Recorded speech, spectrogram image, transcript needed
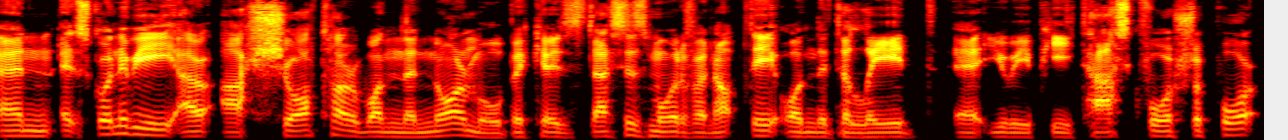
And it's going to be a, a shorter one than normal because this is more of an update on the delayed uh, UAP task force report,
